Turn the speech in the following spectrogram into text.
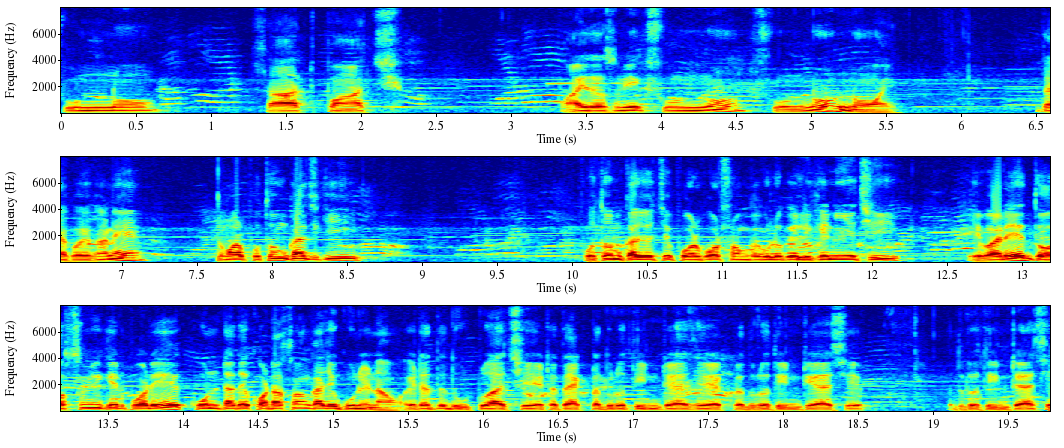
শূন্য সাত পাঁচ পাঁচ দশমিক শূন্য শূন্য নয়। দেখো এখানে তোমার প্রথম কাজ কি? প্রথম কাজ হচ্ছে পরপর সংখ্যাগুলোকে লিখে নিয়েছি। এবারে দশমিকের পরে কোনটাতে কটা সংখ্যা আছে গুনে নাও। এটাতে দুটো আছে, এটাতে একটা দুটো তিনটে আছে, একটা দুটো তিনটে আছে দুটো তিনটে আছে,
